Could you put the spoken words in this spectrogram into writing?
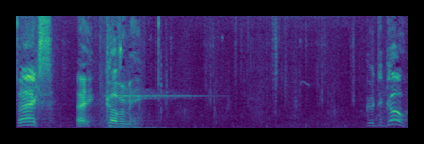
Thanks. Hey, cover me. Good to go.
